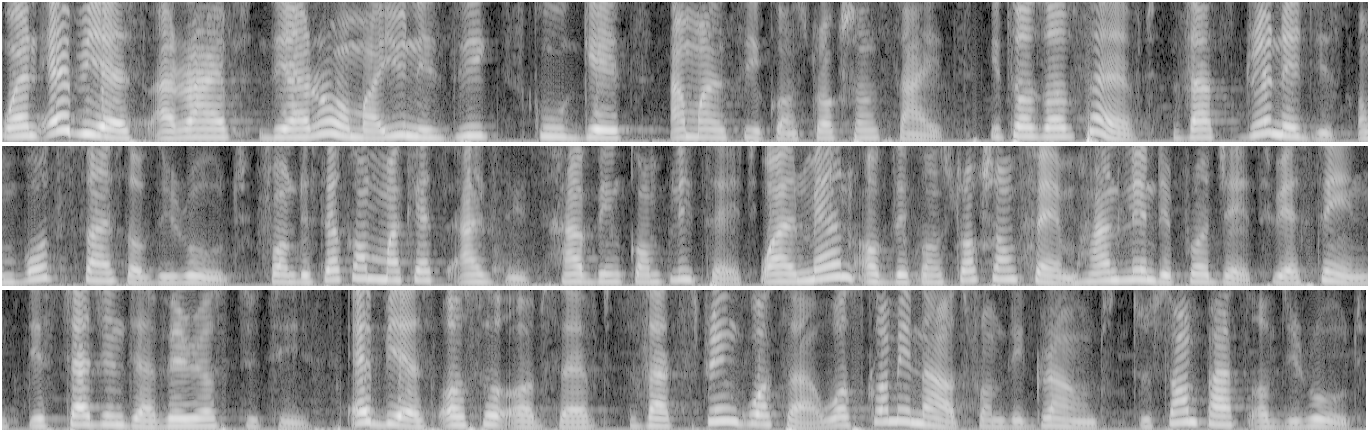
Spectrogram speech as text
When ABS arrived the Aroma Unizik School Gate Amansi construction site, it was observed that drainages on both sides of the road from the second market axis have been completed, while men of the construction firm handling the project were seen discharging their various duties. ABS also observed that spring water was coming out from the ground to some parts of the road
